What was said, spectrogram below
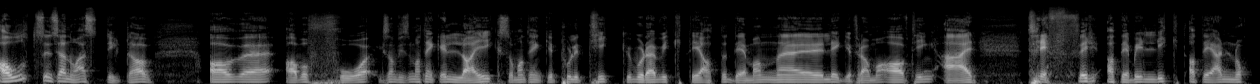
alt syns jeg nå er styrt av av, eh, av å få ikke sant? Hvis man tenker likes og man tenker politikk, hvor det er viktig at det man eh, legger fram av ting, er treffer, at det blir likt, at det er nok,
